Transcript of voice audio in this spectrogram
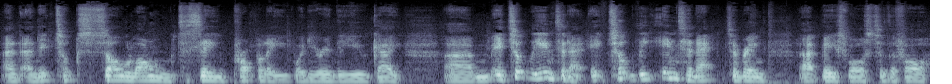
and and it took so long to see properly when you're in the UK. Um, it took the internet. It took the internet to bring uh, Beast Wars to the fore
